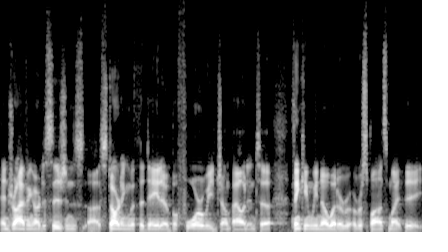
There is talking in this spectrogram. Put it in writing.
and driving our decisions, uh, starting with the data before we jump out into thinking we know what a, a response might be.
